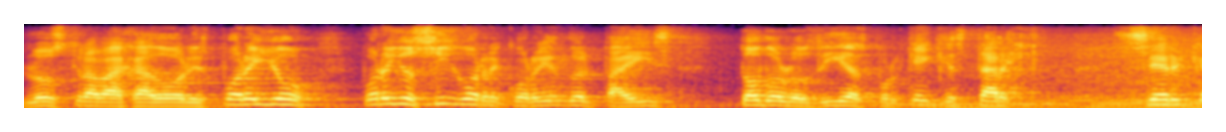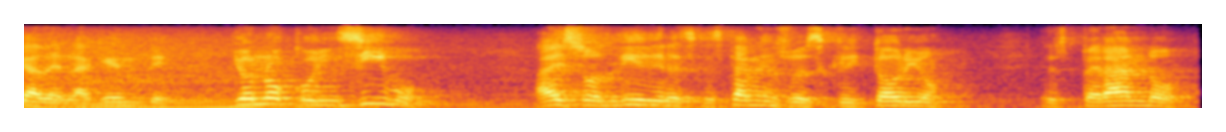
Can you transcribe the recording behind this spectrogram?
los trabajadores. Por ello, por ello sigo recorriendo el país todos los días porque hay que estar cerca de la gente. Yo no coincido a esos líderes que están en su escritorio esperando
